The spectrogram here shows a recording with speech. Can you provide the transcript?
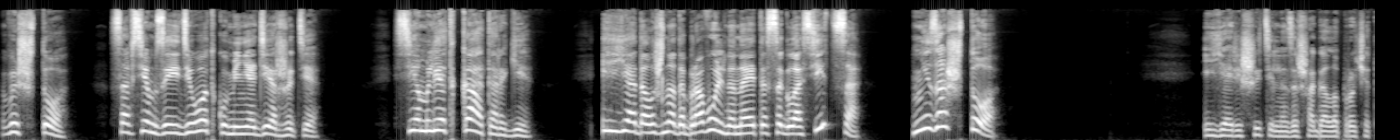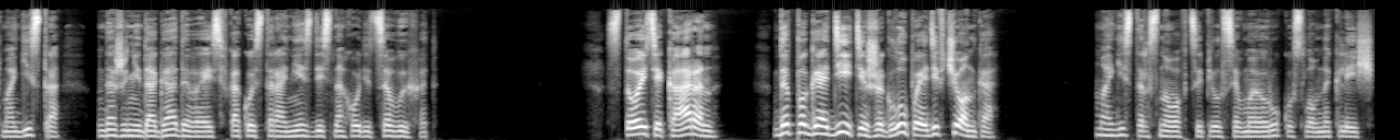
Вы что, совсем за идиотку меня держите? Семь лет каторги! И я должна добровольно на это согласиться? Ни за что!» И я решительно зашагала прочь от магистра, даже не догадываясь, в какой стороне здесь находится выход. «Стойте, Карен! Да погодите же, глупая девчонка!» Магистр снова вцепился в мою руку, словно клещ.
